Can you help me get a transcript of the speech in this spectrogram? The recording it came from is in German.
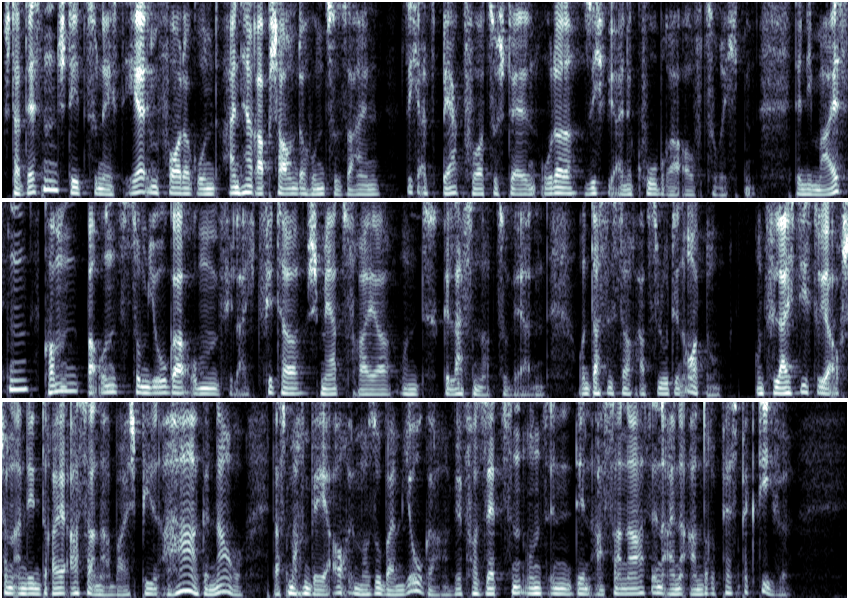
Stattdessen steht zunächst eher im Vordergrund, ein herabschauender Hund zu sein, sich als Berg vorzustellen oder sich wie eine Kobra aufzurichten. Denn die meisten kommen bei uns zum Yoga, um vielleicht fitter, schmerzfreier und gelassener zu werden. Und das ist auch absolut in Ordnung. Und vielleicht siehst du ja auch schon an den drei Asana-Beispielen, aha, genau, das machen wir ja auch immer so beim Yoga. Wir versetzen uns in den Asanas in eine andere Perspektive.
